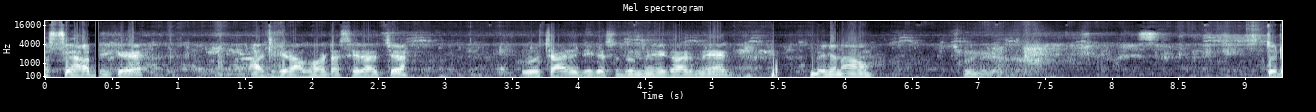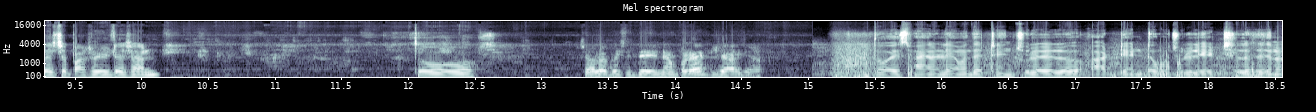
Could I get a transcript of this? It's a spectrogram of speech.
আসছে হাত দিকে। আজকের আবহাওয়াটা সেরা আছে। পুরো চারিদিকে শুধু মেঘ আর মেঘ। দেখে নাও। তো এটা হচ্ছে পাটুলি স্টেশন তো চলো বেশি দেরি না করে যাওয়া যা তো গাইস ফাইনালি আমাদের ট্রেন চলে এলো আর ট্রেনটা প্রচুর লেট ছিল সেজন্য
